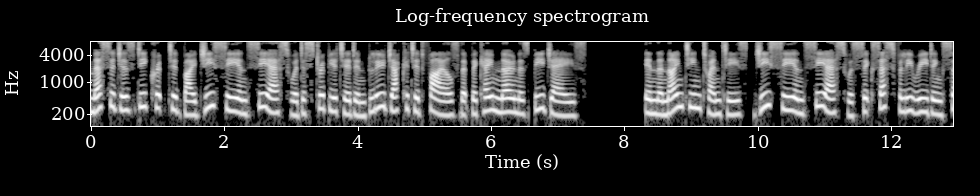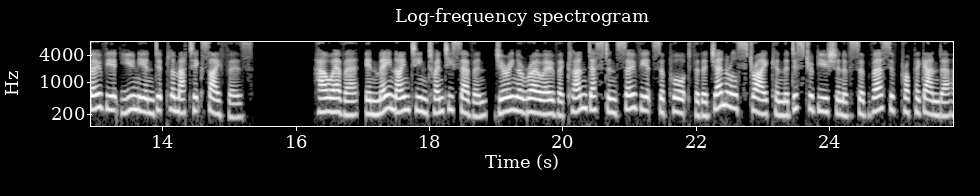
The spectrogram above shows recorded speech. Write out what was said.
Messages decrypted by GC and CS were distributed in blue-jacketed files that became known as BJs. In the 1920s, GC and CS was successfully reading Soviet Union diplomatic ciphers. However, in May 1927, during a row over clandestine Soviet support for the general strike and the distribution of subversive propaganda,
